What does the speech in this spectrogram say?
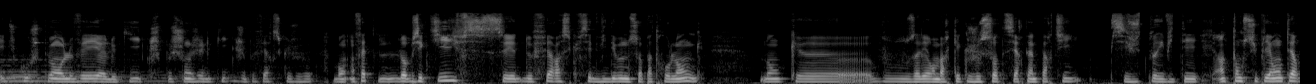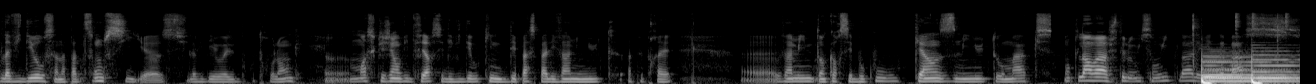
Et du coup, je peux enlever le kick, je peux changer le kick, je peux faire ce que je veux. Bon, en fait, l'objectif, c'est de faire à ce que cette vidéo ne soit pas trop longue. Donc, euh, vous allez remarquer que je saute certaines parties. C'est juste pour éviter un temps supplémentaire de la vidéo. Ça n'a pas de sens si, euh, la vidéo est beaucoup trop longue. Euh, moi, ce que j'ai envie de faire, c'est des vidéos qui ne dépassent pas les 20 minutes à peu près. 20 minutes encore, c'est beaucoup. 15 minutes au max. Donc là, on va ajouter le 808, là, les de basse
